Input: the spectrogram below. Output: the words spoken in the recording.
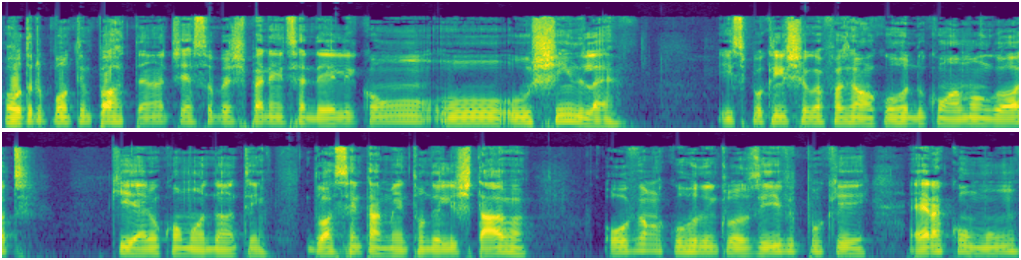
Outro ponto importante é sobre a experiência dele com o, o Schindler. Isso porque ele chegou a fazer um acordo com Amon Gott, que era o comandante do assentamento onde ele estava. Houve um acordo, inclusive, porque era comum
